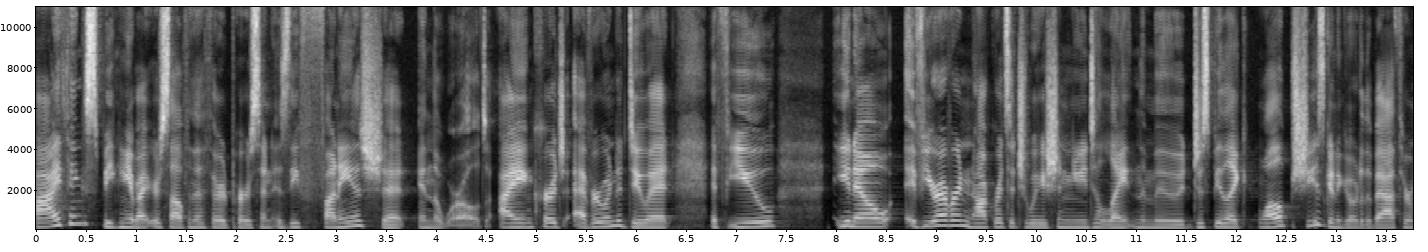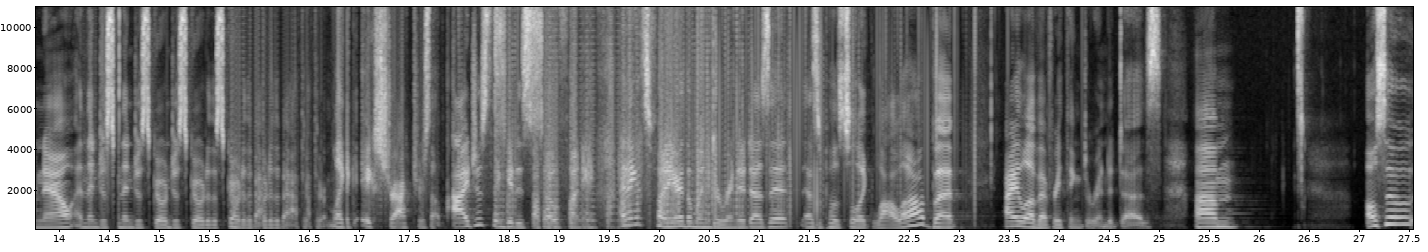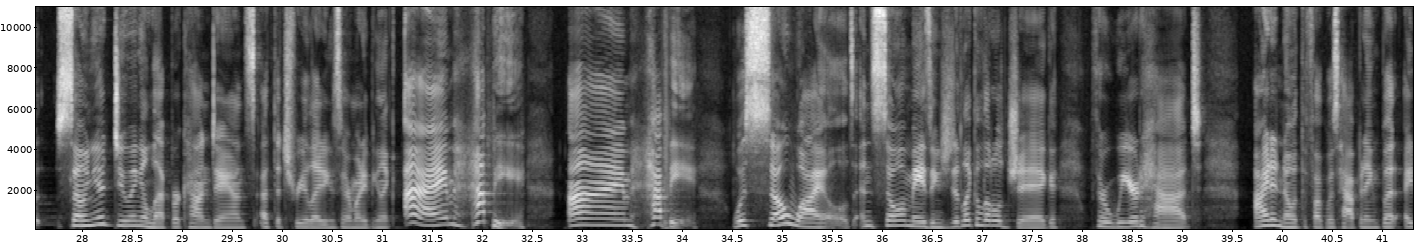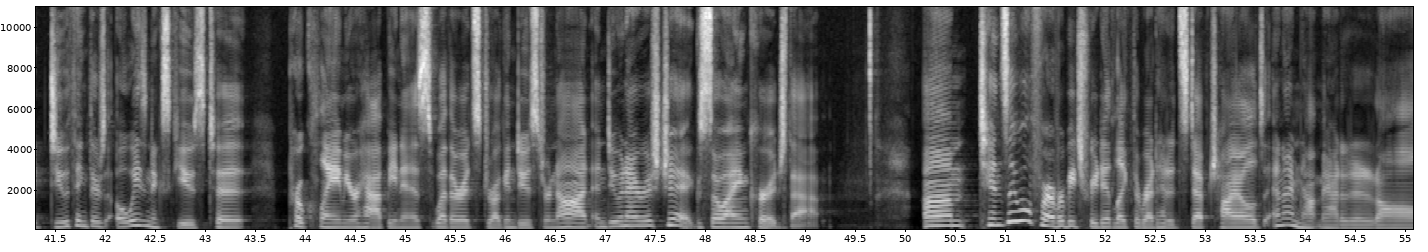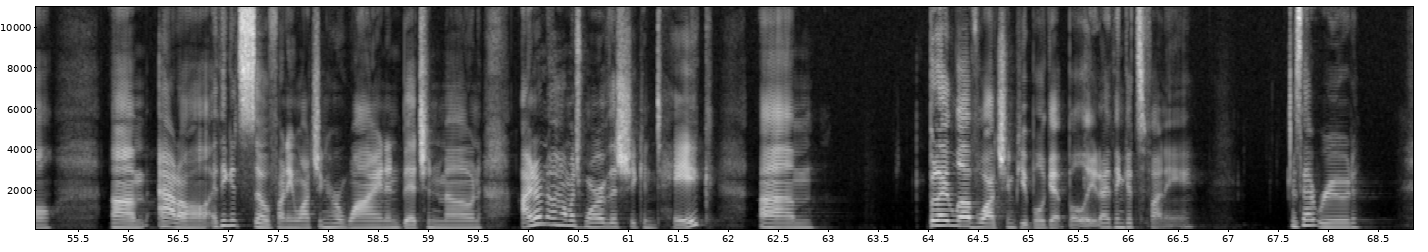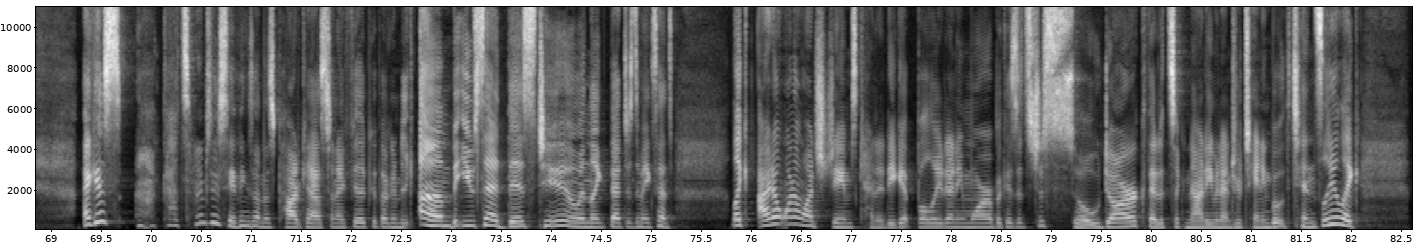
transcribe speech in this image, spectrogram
I think speaking about yourself in the third person is the funniest shit in the world. I encourage everyone to do it. If you you know, if you're ever in an awkward situation, you need to lighten the mood. Just be like, well, she's gonna go to the bathroom now, and then just and then just go just go to this go to the go to the bathroom. Like extract yourself. I just think it is so funny. I think it's funnier than when Dorinda does it as opposed to like Lala, but I love everything Dorinda does. Um, also, Sonja doing a leprechaun dance at the tree lighting ceremony, being like, I'm happy. I'm happy was so wild and so amazing. She did like a little jig with her weird hat. I didn't know what the fuck was happening, but I do think there's always an excuse to proclaim your happiness, whether it's drug induced or not, and do an Irish jig. So I encourage that. Um, Tinsley will forever be treated like the redheaded stepchild, and I'm not mad at it at all. Um, at all. I think it's so funny watching her whine and bitch and moan. I don't know how much more of this she can take. Um, but I love watching people get bullied. I think it's funny. Is that rude? I guess, God, sometimes I say things on this podcast and I feel like people are gonna be like, um, but you said this too. And like, that doesn't make sense. Like, I don't wanna watch James Kennedy get bullied anymore because it's just so dark that it's like not even entertaining. But with Tinsley, like,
